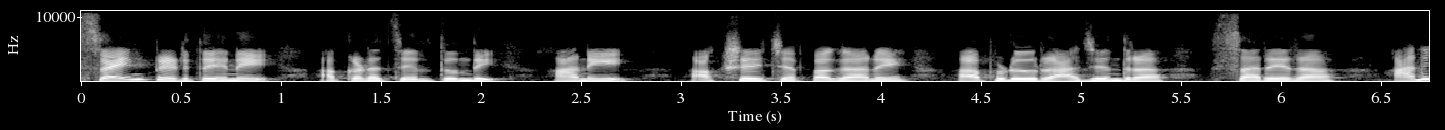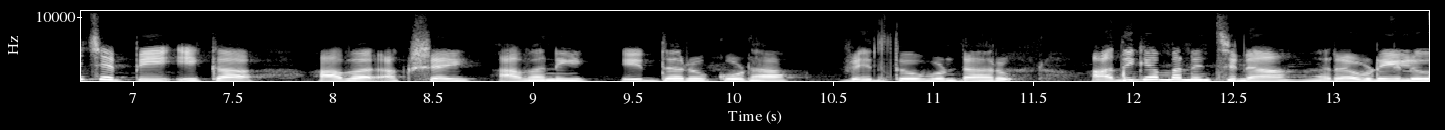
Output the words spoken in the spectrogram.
సైన్ పెడితేనే అక్కడ చెల్తుంది అని అక్షయ్ చెప్పగానే అప్పుడు రాజేంద్ర సరేరా అని చెప్పి ఇక అవ అక్షయ్ అవని ఇద్దరూ కూడా వెళ్తూ ఉంటారు. అది గమనించిన రౌడీలు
